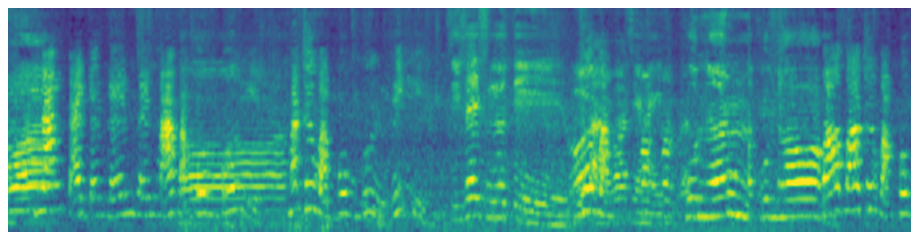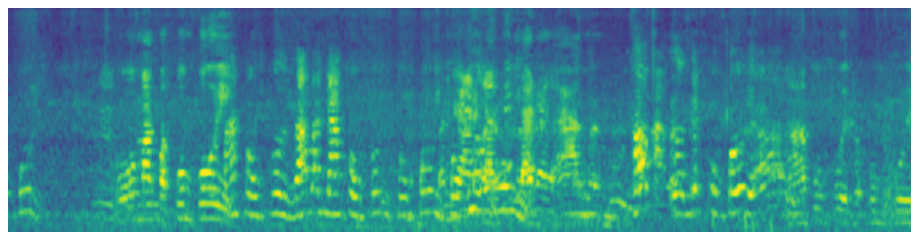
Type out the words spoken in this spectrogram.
พอนั่งใจเย็นเย็นๆเป็นหมาแบบปุ้มปุ้ยมันถือว่าปุ้มปุ้ยนี่สิได้ซื้อติเออว่าสิให้คุณเงินคุณทองบ้าบ้าถือว่าปุ้มปุ้ย โอ้มันบักปุ้มปุ้ยมันปุ้มปุ้ยนะมันยังปุ้มปุ้ยปุ้มปุ้ยมันปุ้มยางหลานปุ้ยหลานอ่างมันเขาขับเอิญได้ปุ้มปุ้ยเด้อหาปุ้มปุ้ยกับปุ้มปุ้ย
